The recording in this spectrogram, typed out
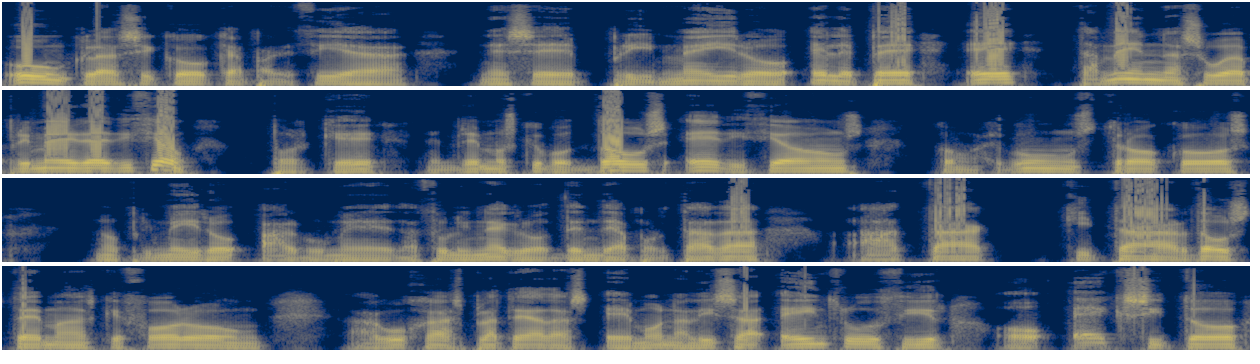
un clásico que aparecía nese primeiro LP e tamén na súa primeira edición, porque lembremos que hubo dous edicións con algúns trocos. No primeiro álbume de Azul e Negro dende a portada ata quitar dous temas que foron Agujas Plateadas e Mona Lisa e introducir o éxito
